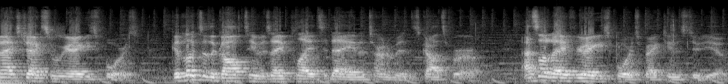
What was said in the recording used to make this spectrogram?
Max Jackson with your Aggie Sports. Good luck to the golf team as they play today in the tournament in Scottsboro. That's all today for your Aggie Sports. Back to the studio.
